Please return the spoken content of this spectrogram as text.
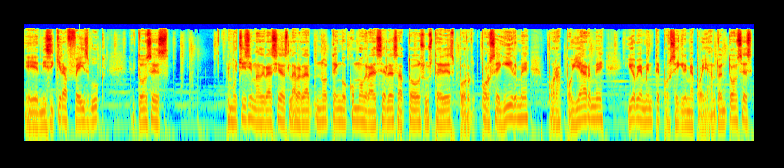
eh, ni siquiera Facebook. Entonces, Muchísimas gracias, la verdad no tengo cómo agradecerles a todos ustedes por, por seguirme, por apoyarme y obviamente por seguirme apoyando. Entonces,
